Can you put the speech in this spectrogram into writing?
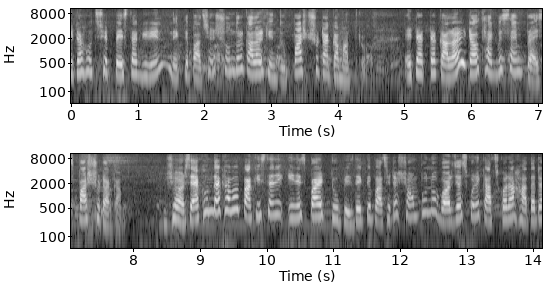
এটা হচ্ছে পেস্তা গ্রিন দেখতে পাচ্ছেন? সুন্দর কালার কিন্তু পাঁচশো টাকা মাত্র। এটা একটা কালার এটাও থাকবে সেম প্রাইস পাঁচশো টাকা। শর্টস এখন দেখাবো পাকিস্তানি ইনস্পায়ার্ড টু পিস দেখতে পাচ্ছি এটা সম্পূর্ণ গর্জাস করে কাজ করা হাতাটা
